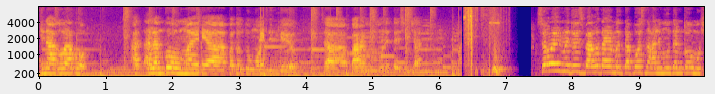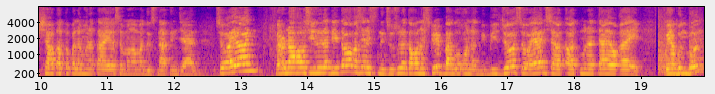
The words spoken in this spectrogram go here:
ginagawa ko. At alam ko may ah, patutungo din kayo sa para ma-monetize yung channel. So ayun mga dudes, bago tayo magtapos, nakalimutan ko, mag-shoutout pa pala muna tayo sa mga madudes natin dyan. So ayun, meron na akong sinulat dito kasi nagsusulat ako ng script bago ako nagbibideo. So ayan, shoutout muna tayo kay Kuya Bunbun.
